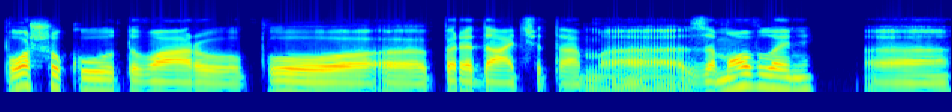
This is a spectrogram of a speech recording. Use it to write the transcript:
пошуку товару, по е, передачі там е, замовлень, е,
